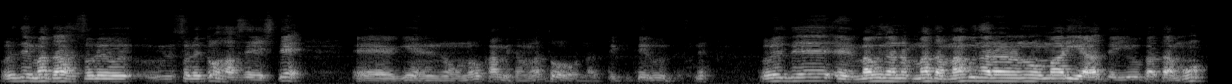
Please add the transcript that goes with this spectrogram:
それでまたそれをそれと派生して、えー、芸能の神様となってきてるんですね。それで、えー、マグダラまたマグダラのマリアっていう方も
